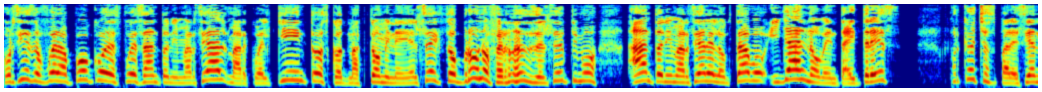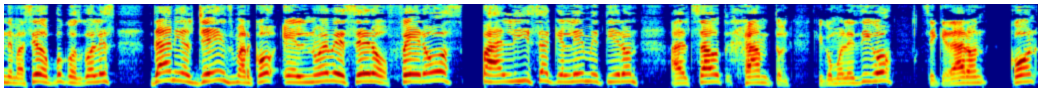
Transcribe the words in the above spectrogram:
por si eso fuera poco, después Anthony Marcial marcó el quinto, Scott McTominay el sexto, Bruno Fernández el séptimo, Anthony Marcial el octavo y ya el 93 porque ocho parecían demasiado pocos goles, Daniel James marcó el 9-0, feroz paliza que le metieron al Southampton, que como les digo, se quedaron con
